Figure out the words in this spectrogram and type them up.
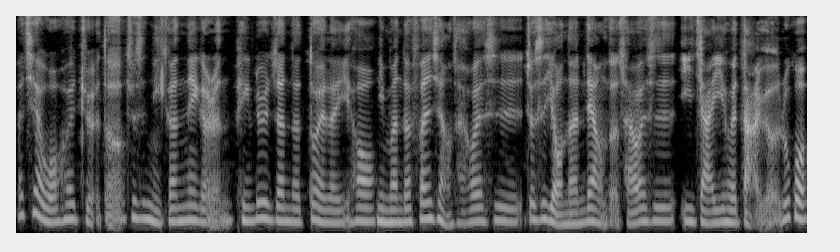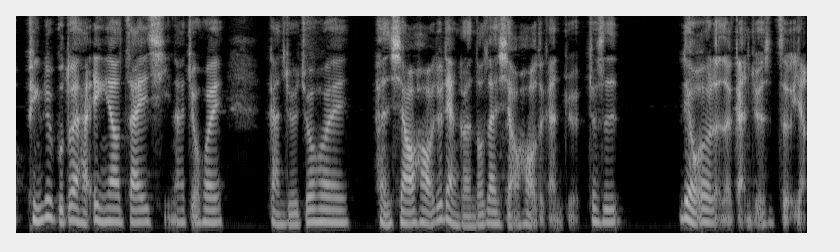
而且我会觉得，就是你跟那个人频率真的对了以后，你们的分享才会是就是有能量的，才会是一加一会大于二。如果频率不对，还硬要在一起，那就会感觉就会很消耗，就两个人都在消耗的感觉，就是六二人的感觉是这样。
